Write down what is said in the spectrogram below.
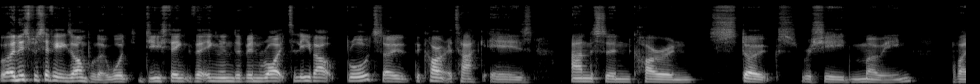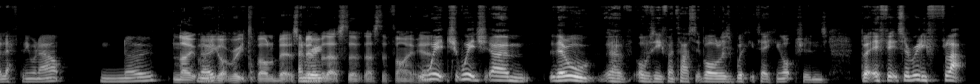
in this specific example, though, what do you think that England have been right to leave out Broad? So the current attack is Anderson, Curran, Stokes, Rashid, Moeen. Have I left anyone out? No, No, No. you got Root to bowl a bit of And spin, Root- but that's the that's the five. Yeah. which which um they're all uh, obviously fantastic bowlers, wicket taking options. But if it's a really flat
